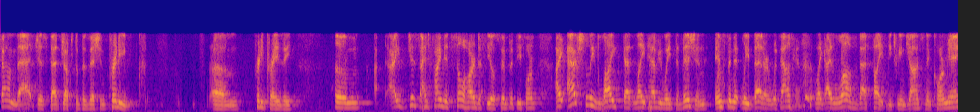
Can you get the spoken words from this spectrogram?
found that just that juxtaposition pretty um, pretty crazy. Um, I just I find it so hard to feel sympathy for him. I actually like that light heavyweight division infinitely better without him. like I love that fight between Johnson and Cormier.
